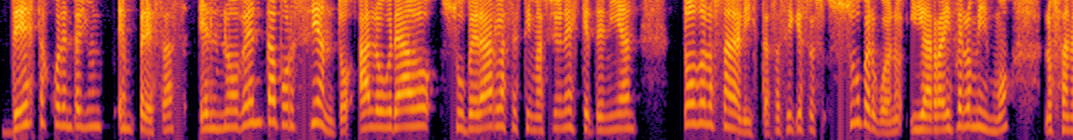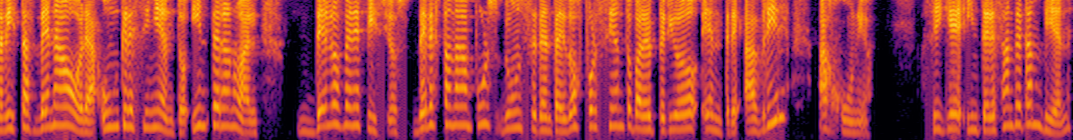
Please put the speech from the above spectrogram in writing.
De estas 41 empresas, el 90% ha logrado superar las estimaciones que tenían todos los analistas. Así que eso es súper bueno. Y a raíz de lo mismo, los analistas ven ahora un crecimiento interanual de los beneficios del Standard Poor's de un 72% para el periodo entre abril a junio. Así que interesante también.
